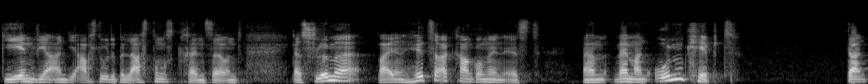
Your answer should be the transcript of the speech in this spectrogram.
gehen wir an die absolute Belastungsgrenze. Und das Schlimme bei den Hitzeerkrankungen ist, ähm, wenn man umkippt, dann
